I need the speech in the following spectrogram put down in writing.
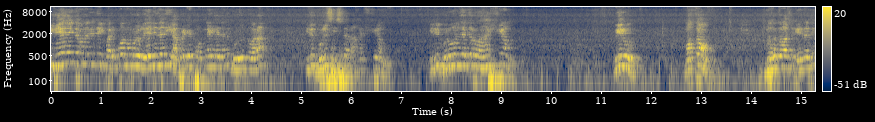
ఇది ఏదైతే ఉన్నది ఇది పరిపూర్ణములు లేనిదని ఎప్పటికీ పుట్టనే లేదని గురువు ద్వారా ఇది గురు శిష్ట రహస్యం. ఇది గురువుల దగ్గర రహస్యం. మీరు మొత్తం బృహద్వాస ఏంటది?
